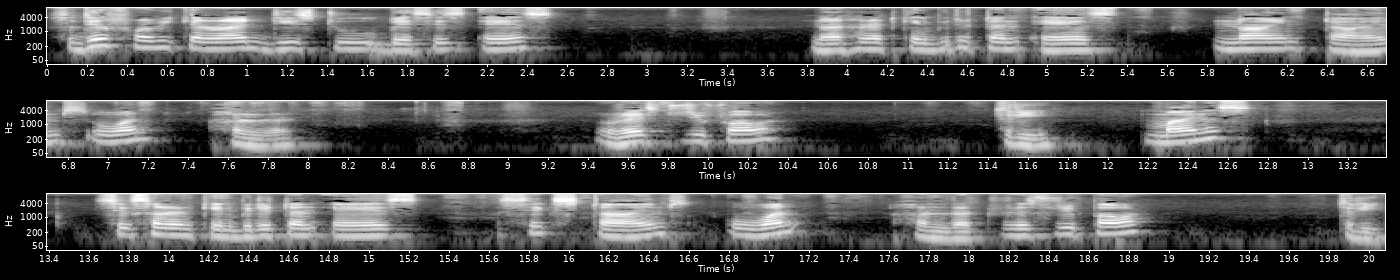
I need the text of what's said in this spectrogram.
So therefore we can write these two bases as 900 can be written as 9 times 100 raised to the power 3 minus 600 can be written as 6 times 100 raised to the power 3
